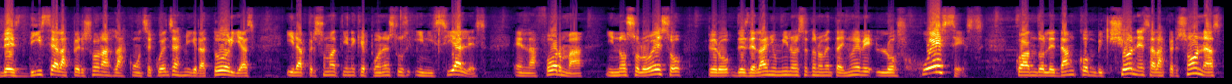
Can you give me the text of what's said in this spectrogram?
les dice a las personas las consecuencias migratorias y la persona tiene que poner sus iniciales en la forma. Y no solo eso, pero desde el año 1999 los jueces cuando le dan convicciones a las personas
